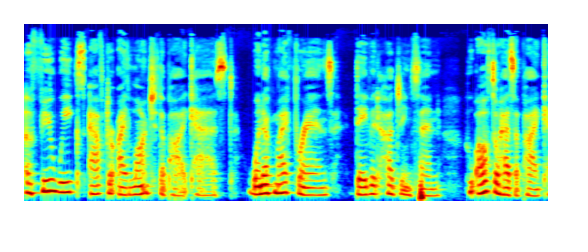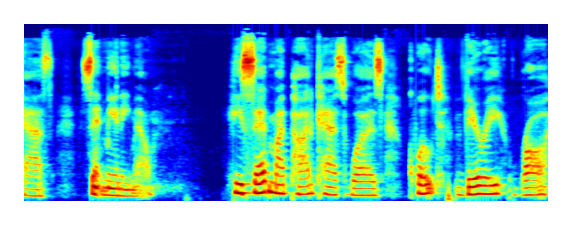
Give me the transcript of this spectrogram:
A few weeks after I launched the podcast, one of my friends David Hutchinson, who also has a podcast, sent me an email. He said my podcast was, quote, very raw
